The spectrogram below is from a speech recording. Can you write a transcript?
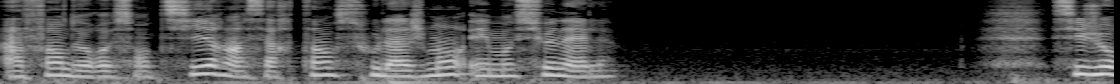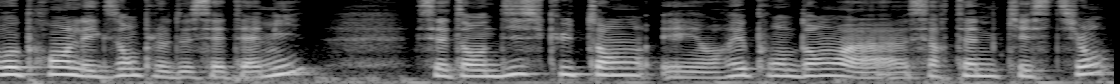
afin de ressentir un certain soulagement émotionnel? Si je reprends l'exemple de cette amie, c'est en discutant et en répondant à certaines questions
